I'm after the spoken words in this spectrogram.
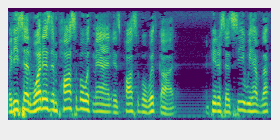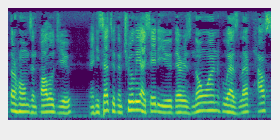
But he said, what is impossible with man is possible with God. And Peter said, see, we have left our homes and followed you. And he said to them, truly I say to you, there is no one who has left house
